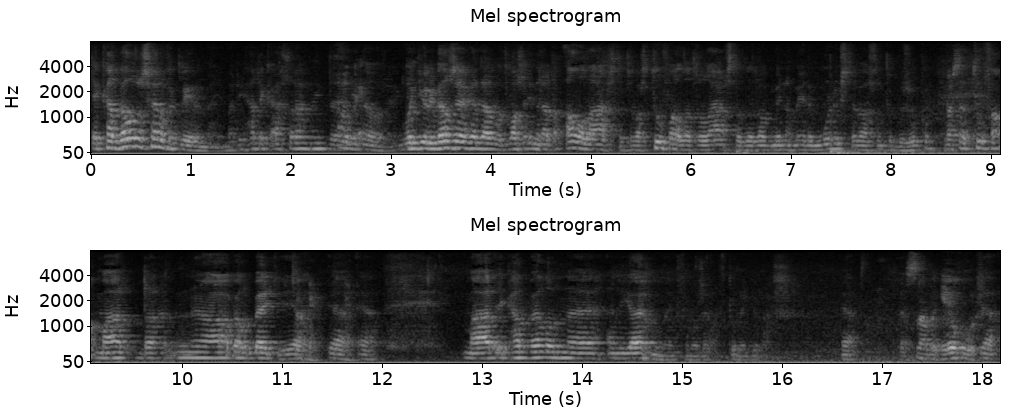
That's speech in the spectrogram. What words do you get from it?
Ik had wel reservekleren mee, die had ik achteraf niet, nodig. Ik moet jullie wel zeggen dat het was inderdaad de allerlaatste. Het was toeval dat de laatste dat ook min of meer de moeilijkste was om te bezoeken. Was dat toeval? Maar dan, nou, wel een beetje, ja. Ja, ja. Maar ik had wel een, eh, een juichmoment voor mezelf toen ik er was. Dat snap ik heel goed. Ja.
